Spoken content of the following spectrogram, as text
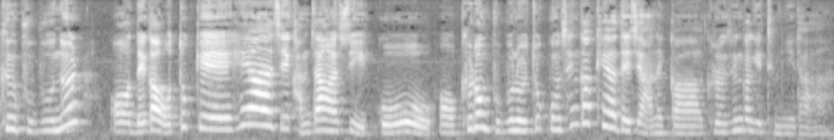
그 부분을 어, 내가 어떻게 해야지 감당할 수 있고 어, 그런 부분을 조금 생각해야 되지 않을까 그런 생각이 듭니다.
